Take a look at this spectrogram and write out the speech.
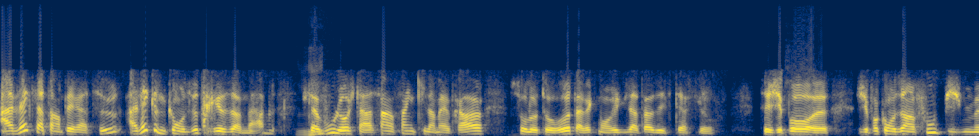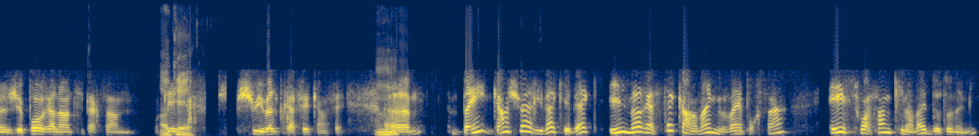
avec la température, avec une conduite raisonnable. Je t'avoue, là, j'étais à 105 km heure sur l'autoroute avec mon régulateur de vitesse, là. J'ai pas, euh, j'ai pas conduit en fou, puis je j'ai pas ralenti personne. OK. Je suivais le trafic, en fait. Mhm. Euh, ben, quand je suis arrivé à Québec, il me restait quand même 20% et 60 km d'autonomie.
